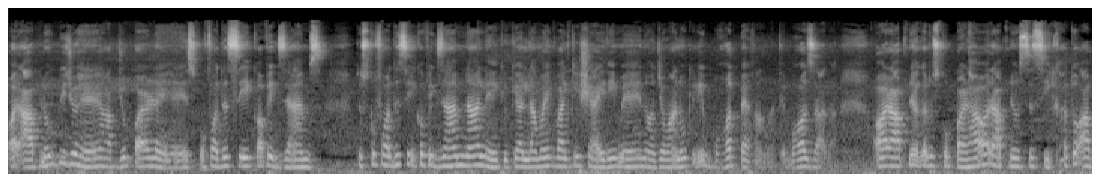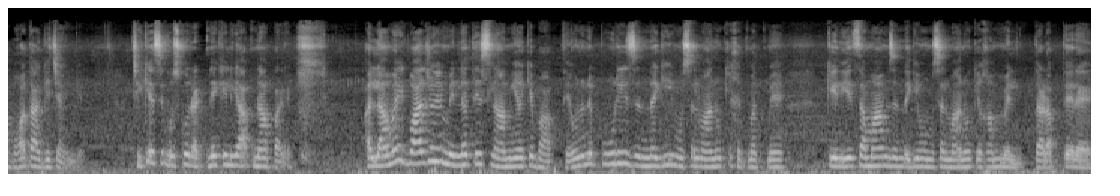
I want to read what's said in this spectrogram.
और आप लोग भी जो हैं आप जो पढ़ रहे हैं इसको for the sake of exams तो उसको for the sake of exam ना लें क्योंकि अल्लामा इकबाल की शायरी में नौजवानों के लिए बहुत पैगाम आते हैं बहुत ज़्यादा। और आपने अगर उसको पढ़ा और आपने उससे सीखा तो आप बहुत आगे जाएँगे। ठीक है? सिर्फ़ उसको रटने के लिए आप ना पढ़ें। अलामा इकबाल जो है मिलत इस्लामिया के बाप थे। उन्होंने पूरी ज़िंदगी मुसलमानों की खिदमत में, के लिए तमाम ज़िंदगी वो मुसलमानों के गम में तड़पते रहे।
